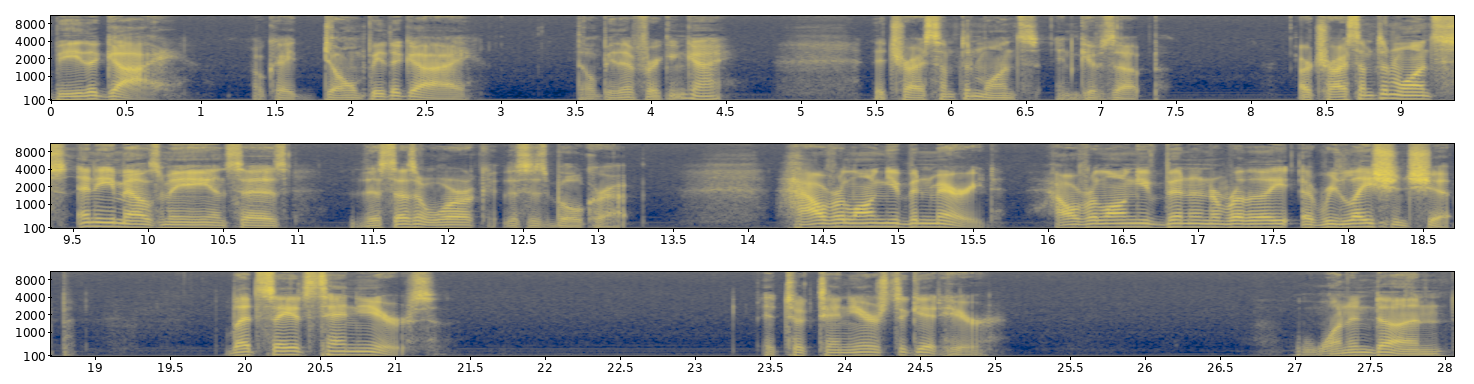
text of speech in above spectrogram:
be the guy. Okay? Don't be the guy. Don't be that freaking guy that tries something once and gives up. Or tries something once and emails me and says, This doesn't work. This is bullcrap. However long you've been married, however long you've been in a, rela- a relationship, let's say it's 10 years. It took 10 years to get here. One and done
